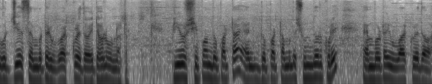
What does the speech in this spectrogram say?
gorgeous embroidery work করে দাও। এটা হলো ওনাটা। Pure chiffon dupatta and dupatta আমাদের সুন্দর করে এম্বোটারি ওয়ার্ক করে দেওয়া।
